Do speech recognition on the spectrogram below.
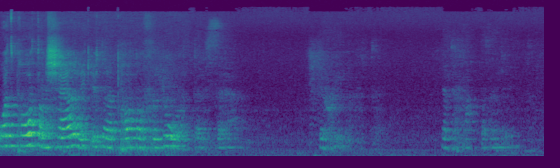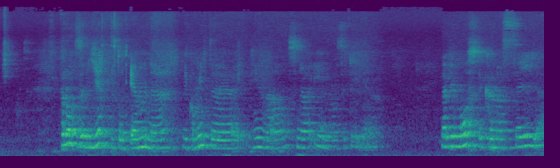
Och att prata om kärlek utan att prata om förlåtelse, det är skevt. Det fattas en bit. Förlåtelse är ett jättestort ämne. Vi kommer inte hinna snöa in oss i det. Men vi måste kunna säga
